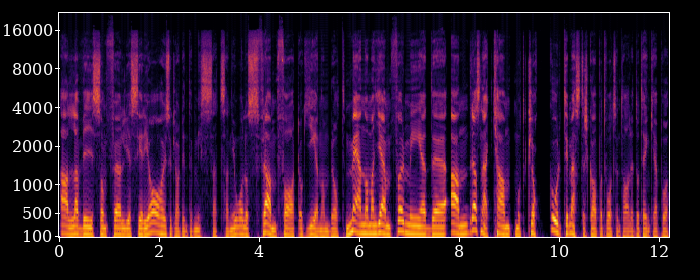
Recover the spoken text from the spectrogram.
Alla vi som följer Serie A har ju såklart inte missat Sagnolos framfart och genombrott. Men om man jämför med eh, andra sådana här kamp mot klockor till mästerskap på 2000-talet, då tänker jag på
